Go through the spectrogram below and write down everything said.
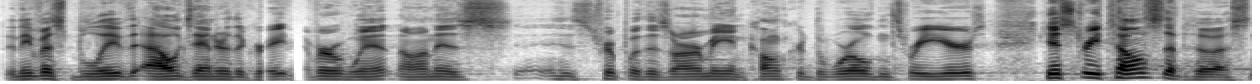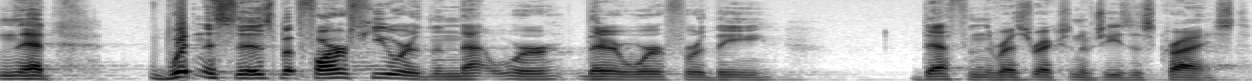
Do any of us believe that Alexander the Great never went on his, his trip with his army and conquered the world in three years? History tells that to us, and that witnesses, but far fewer than that were there were for the death and the resurrection of Jesus Christ.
